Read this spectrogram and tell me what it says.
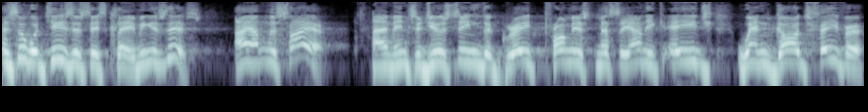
And so what Jesus is claiming is this. I am Messiah. I'm introducing the great promised messianic age when God's favor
